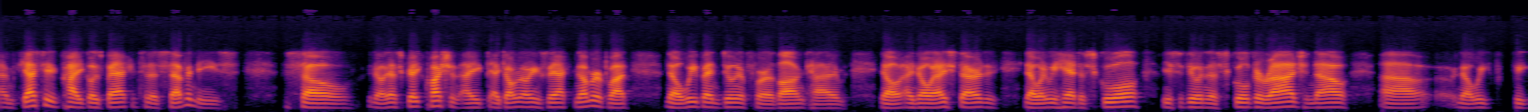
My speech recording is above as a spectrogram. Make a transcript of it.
I'm guessing it probably goes back into the 70s. So you know, that's a great question. I I don't know the exact number, but you know, we've been doing it for a long time. You know, I know when I started, you know, when we had the school, we used to do it in the school garage, and now, uh, you know, we we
